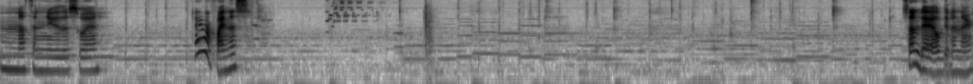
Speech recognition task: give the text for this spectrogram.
Nothing new this way. Did I ever find this? Someday I'll get in there.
